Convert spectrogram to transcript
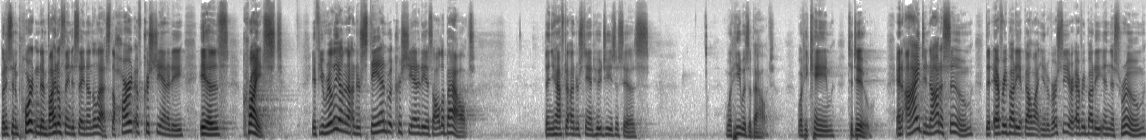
but it's an important and vital thing to say nonetheless. The heart of Christianity is Christ. If you really understand what Christianity is all about, then you have to understand who Jesus is, what he was about, what he came to do. And I do not assume that everybody at Belmont University or everybody in this room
